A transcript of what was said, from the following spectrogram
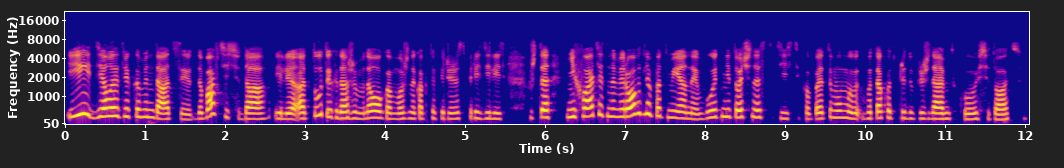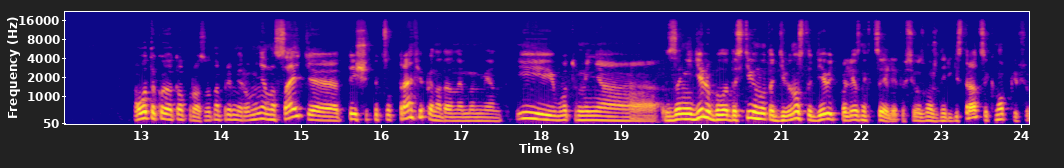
и делает рекомендации, добавьте сюда, или а тут их даже много, можно как-то перераспределить, потому что не хватит номеров для подмены, будет неточная статистика, поэтому мы вот так вот предупреждаем такую ситуацию. А вот такой вот вопрос. Вот, например, у меня на сайте 1500 трафика на данный момент, и вот у меня за неделю было достигнуто 99 полезных целей. Это всевозможные регистрации, кнопки, все,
